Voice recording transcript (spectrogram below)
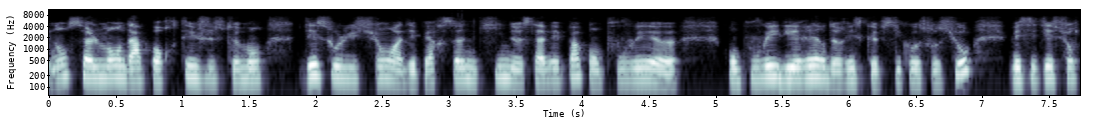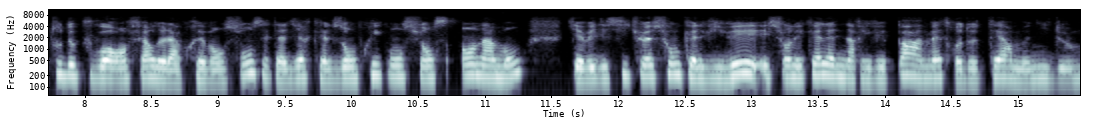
non seulement d'apporter justement des solutions à des personnes qui ne savaient pas qu'on pouvait, qu'on pouvait guérir de risques psychosociaux, mais c'était surtout de pouvoir en faire de la prévention, c'est-à-dire qu'elles ont pris conscience en amont qu'il y avait des situations qu'elles vivaient et sur lesquelles elles n'arrivaient pas à mettre de termes ni de mots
